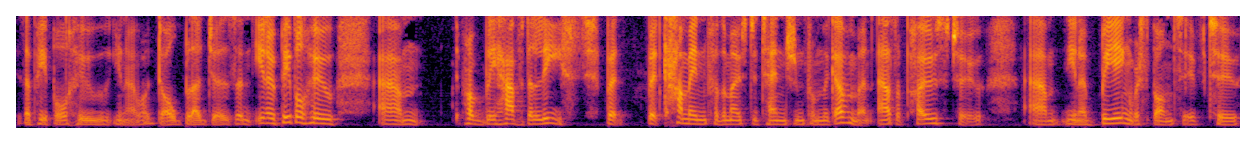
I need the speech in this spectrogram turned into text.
the people who, you know, are dole bludgers and, you know, people who, um, probably have the least, but but come in for the most attention from the government, as opposed to, um, you know, being responsive to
